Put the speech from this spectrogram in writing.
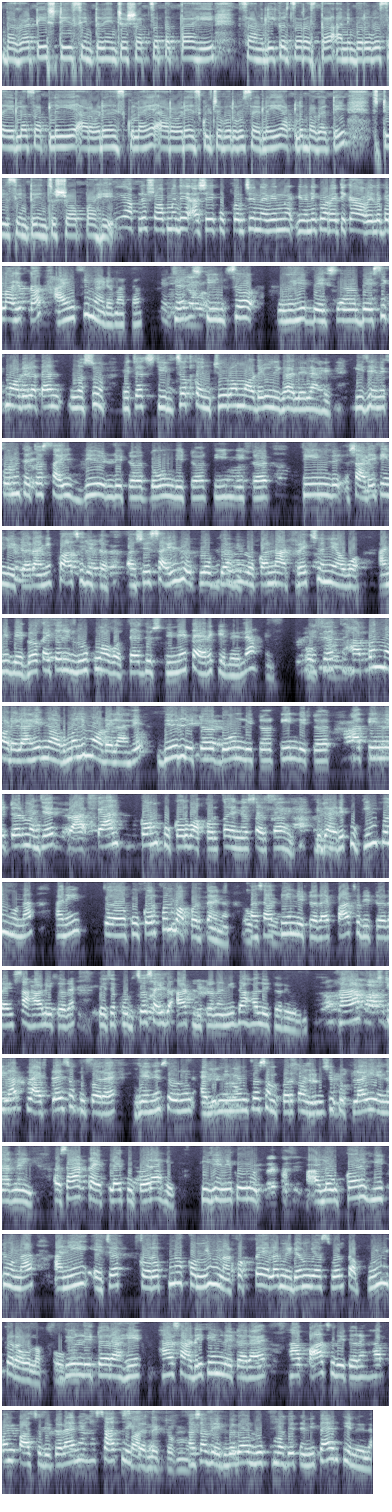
बघाटे steel centre यांच्या शॉपचा पत्ता आहे. सांगलीकडचा रस्ता आणि बरोबर साईडलाच आपले हे आरवाडे हायस्कूल आहे. आरवाडे हायस्कूलच्या बरोबर साईडला हे आपलं बघाटे स्टील सेंटर यांचं शॉप आहे. हे आपल्या शॉपमध्ये असे कुकरचे नवीन युनिक व्हरायटी काय अवेलेबल आहेत का? आहे की मॅडम आता? त्याच्यात स्टीलचं हे बेस बेसिक मॉडेल आता नसून ह्याच्यात स्टीलचं कंचुरा मॉडेल निघालेलं आहे. की जेणेकरून त्याच्या साईज दीड लिटर दोन लिटर तीन लिटर तीन साडेतीन लिटर आणि पाच लिटर असे साईज उपलब्ध आहे. लोकांना अट्रॅक्शन यावं आणि वेगळं काहीतरी लुक व्हावं त्या दृष्टीने तयार केलेलं आहे. त्याच्यात हा पण मॉडेल आहे नॉर्मली मॉडेल आहे. दीड लिटर दोन लिटर तीन लिटर. हा तीन लिटर म्हणजे पॅन कम कुकर वापरता येण्यासारखं आहे. की डायरेक्ट कुकिंग पण होणार आणि कुकर पण वापरता येणार असा तीन लिटर आहे पाच लिटर आहे सहा लिटर आहे. त्याच्या पुढचं साईज आठ लिटर आणि दहा लिटर एवढी हा स्टील ट्रायप्लायचा कुकर आहे जेणेकरून अल्युमिनियमचा संपर्क अनुषी कुठलाही येणार नाही. असा हा ट्रायप्लाय कुकर आहे की जेणेकरून लवकर हीट होणार आणि याच्यात करपणं कमी होणार. फक्त याला मिडियम गॅसवर तापून हे करावं लागतं. दीड लिटर आहे हा साडेतीन लिटर आहे. हा पाच लिटर आहे हा पण पाच लिटर आहे आणि हा सात लिटर लिटर आहे. असा वेगवेगळ्या लुकमध्ये त्यांनी तयार केलेला आहे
